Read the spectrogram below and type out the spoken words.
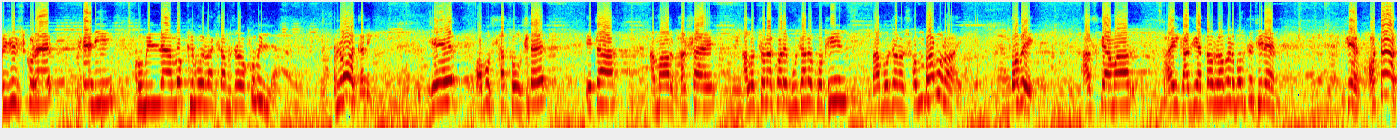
বিশেষ করে ফেনী, কুমিল্লা, লক্ষ্মীপুর, লাকসামসহ কুমিল্লা, নোয়াখালী, যে অবস্থা চলছে, এটা আমার ভাষায় আলোচনা করে বোঝানো কঠিন বা বোঝানো সম্ভব নয়। তবে আজকে আমার ভাই গাজী আতাউর রহমান বলতেছিলেন যে হঠাৎ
